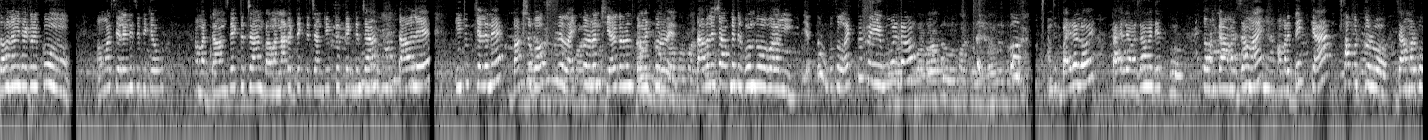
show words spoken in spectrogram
তখন আমি হ্যাঁ করে কম। আমার চ্যানেলে যদি কেউ আমার ডান্স দেখতে চান বা আমার নাটক দেখতে চান টিকটক দেখতে চান, তাহলে ইউটিউব চ্যানেলে বাক্স বক্স লাইক করবেন শেয়ার করবেন কমেন্ট করবেন। তাহলে সে আপনাদের বন্ধু হব আমি। এত বছর লাগতেছে এই আমি যদি বাইরে লই, তাহলে আমার জামাই দেখব। তখনকার আমার জামাই আমার দেখা সাপোর্ট করব যে আমার বউ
